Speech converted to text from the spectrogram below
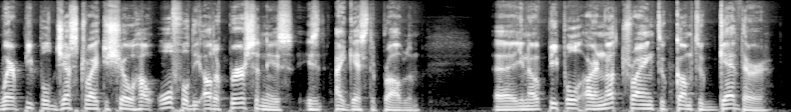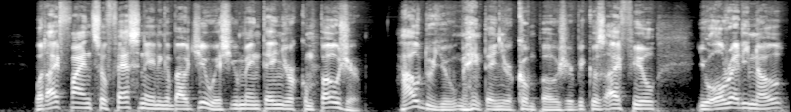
where people just try to show how awful the other person is, is I guess the problem. Uh, you know, people are not trying to come together. What I find so fascinating about you is you maintain your composure. How do you maintain your composure? Because I feel you already know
